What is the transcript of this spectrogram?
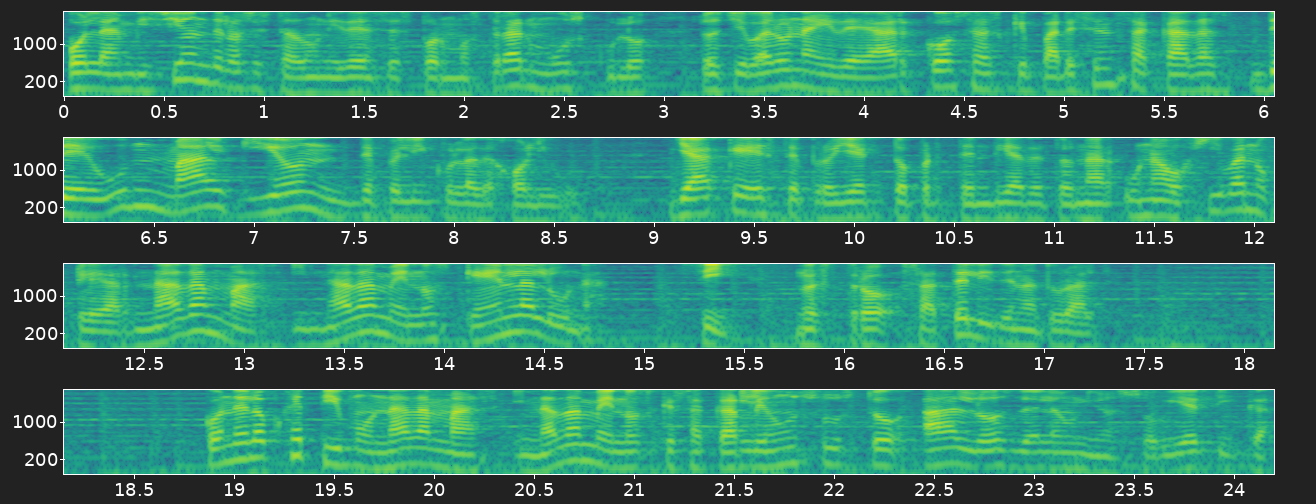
o la ambición de los estadounidenses por mostrar músculo los llevaron a idear cosas que parecen sacadas de un mal guion de película de Hollywood, ya que este proyecto pretendía detonar una ojiva nuclear nada más y nada menos que en la Luna. Sí, nuestro satélite natural, con el objetivo nada más y nada menos que sacarle un susto a los de la Unión Soviética,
